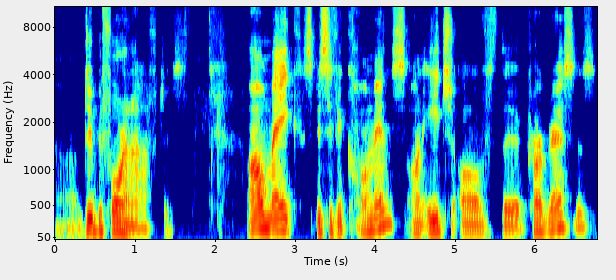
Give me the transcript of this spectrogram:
uh, do before and afters. I'll make specific comments on each of the progresses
